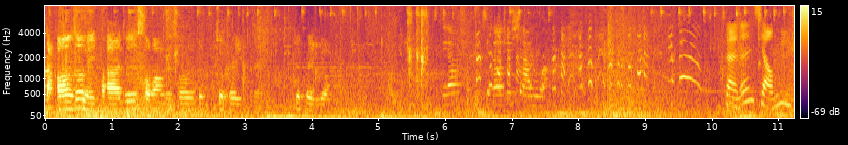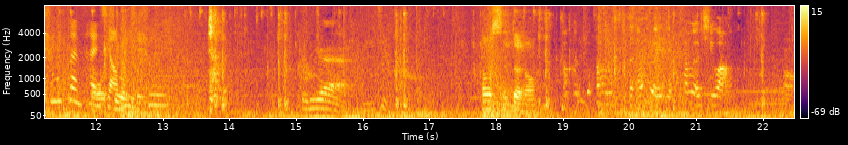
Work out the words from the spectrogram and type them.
打王，王的时候没差，就是守王的时候就就可以就可以用。不要不要去下路啊！感恩小秘书，赞叹小秘书。音乐，他们十等哦，他们他们等要退一点，他们有希望。好。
